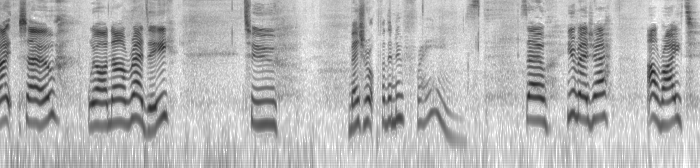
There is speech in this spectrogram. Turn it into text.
Right, so we are now ready to measure up for the new frames. So you measure, I'll write.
